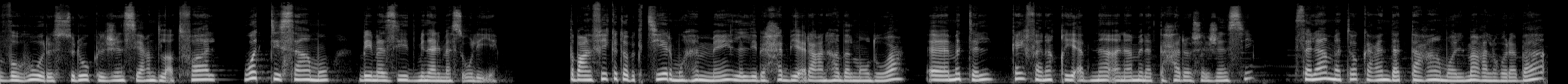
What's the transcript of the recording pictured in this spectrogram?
ظهور السلوك الجنسي عند الأطفال واتسامه بمزيد من المسؤولية. طبعا في كتب كتير مهمة للي بحب يقرأ عن هذا الموضوع آه مثل كيف نقي أبناءنا من التحرش الجنسي سلامتك عند التعامل مع الغرباء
